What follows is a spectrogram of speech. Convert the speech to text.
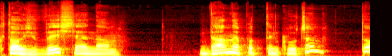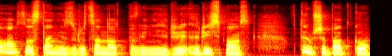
ktoś wyśle nam dane pod tym kluczem, to zostanie zwrócony odpowiedni re- response, w tym przypadku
